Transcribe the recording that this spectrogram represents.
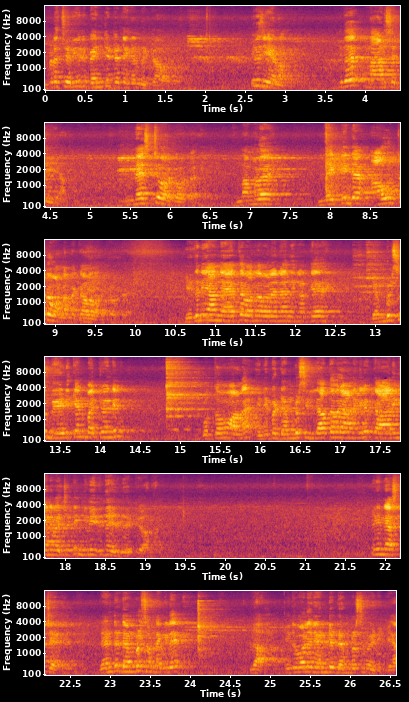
ഇവിടെ ചെറിയൊരു ബെൻഡ് ഇട്ടിട്ട് ഇങ്ങനെ നിൽക്കാവുള്ളൂ. ഇത് ചെയ്യണം. ഇത് നാല് സെറ്റ് ചെയ്യാം. നെക്സ്റ്റ് വർക്കൗട്ട് നമ്മൾ ലെഗിന്റെ ഔട്ടർ വണ്ണം വെക്കാനുള്ള വർക്കൗട്ട് ഇതിന് ഞാൻ നേരത്തെ പറഞ്ഞ പോലെ തന്നെ നിങ്ങൾക്ക് ഡംബിൾസ് മേടിക്കാൻ പറ്റുമെങ്കിൽ ഉത്തമമാണ്. ഇനിയിപ്പോൾ ഡംബിൾസ് ഇല്ലാത്തവരാണെങ്കിൽ കാലിങ്ങനെ വെച്ചിട്ട് ഇങ്ങനെ ഇരുന്ന് എഴുതി വെക്കുക. ഇനി നെക്സ്റ്റ് രണ്ട് ഡംബിൾസ് ഉണ്ടെങ്കിൽ ഇതാ ഇതുപോലെ രണ്ട് ഡംബിൾസ് മേടിക്കുക.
